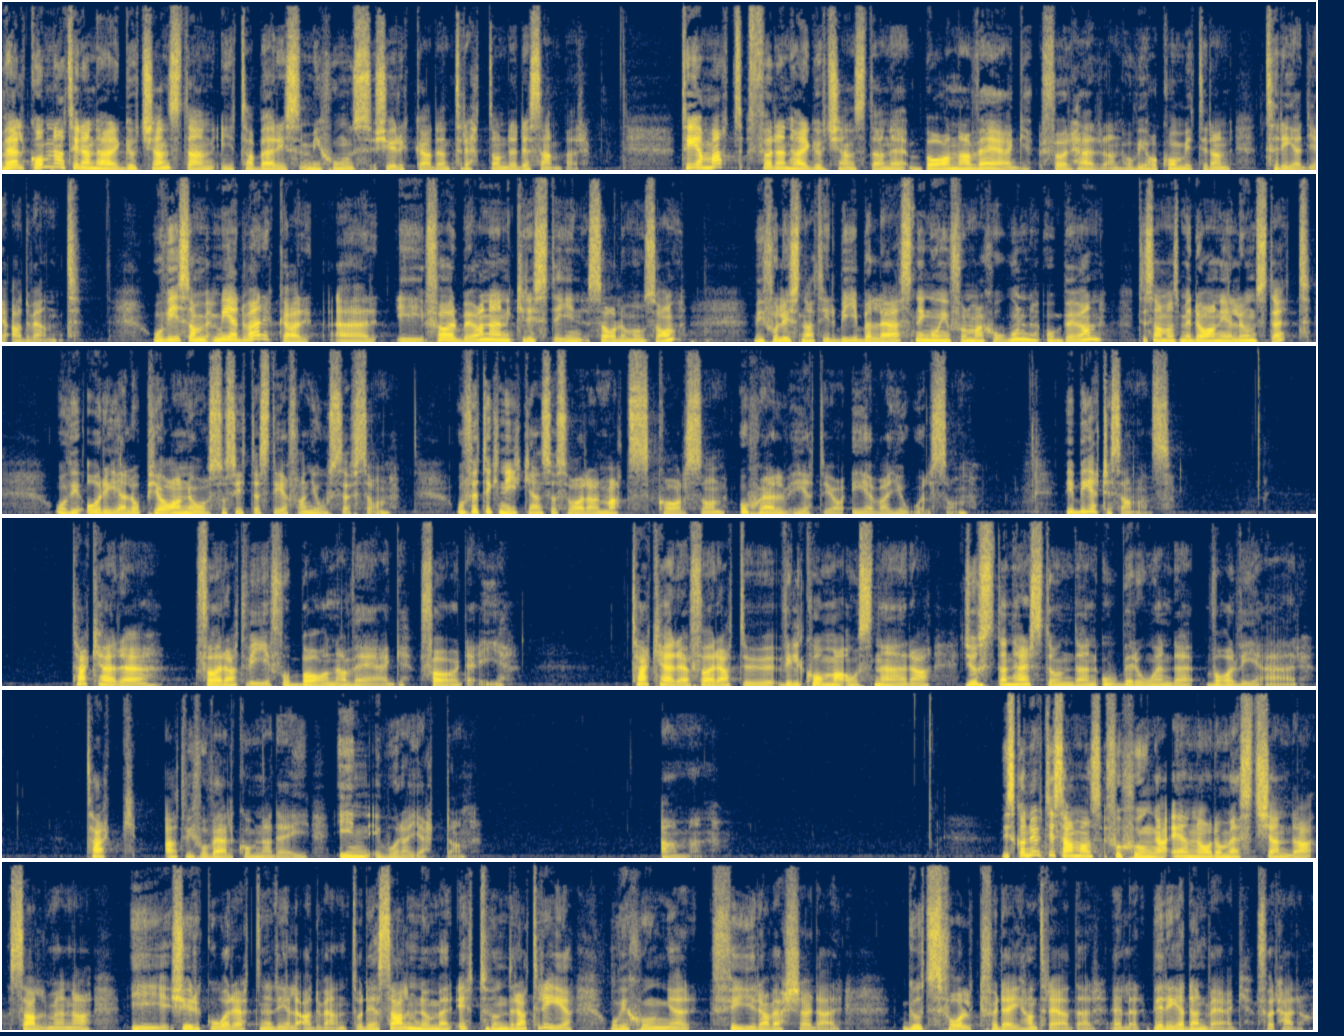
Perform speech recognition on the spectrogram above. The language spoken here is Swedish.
Välkomna till den här gudstjänsten i Tabergs Missionskyrka den 13 december. Temat för den här gudstjänsten är Bana väg för Herren och vi har kommit till den tredje advent. Och vi som medverkar är i förbönen Kristin Salomonsson. Vi får lyssna till bibelläsning och information och bön tillsammans med Daniel Lundstedt. Och vid orgel och piano så sitter Stefan Josefsson. Och för tekniken så svarar Mats Karlsson och själv heter jag Eva Joelsson. Vi ber tillsammans. Tack Herre för att vi får bana väg för dig. Tack Herre för att du vill komma oss nära just den här stunden oberoende var vi är. Tack att vi får välkomna dig in i våra hjärtan. Amen. Vi ska nu tillsammans få sjunga en av de mest kända psalmerna i kyrkåret när det gäller advent. Och det är psalm nummer 103 och vi sjunger fyra verser där. Guds folk för dig han träder, eller bered en väg för Herren.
